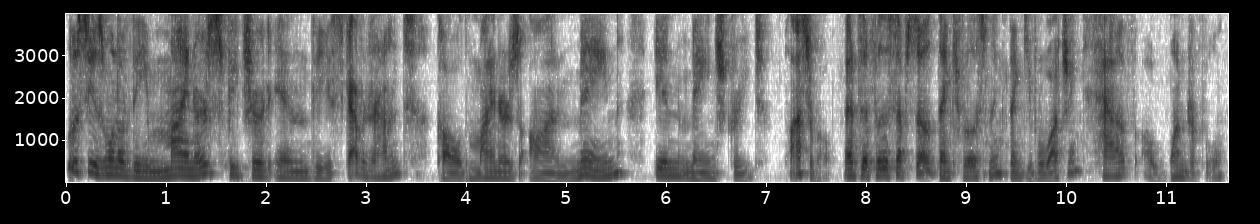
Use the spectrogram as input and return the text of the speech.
Lucy is one of the miners featured in the scavenger hunt called Miners on Main in Main Street, Placerville. That's it for this episode. Thank you for listening. Thank you for watching. Have a wonderful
